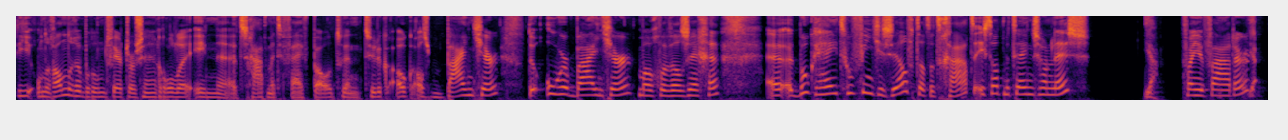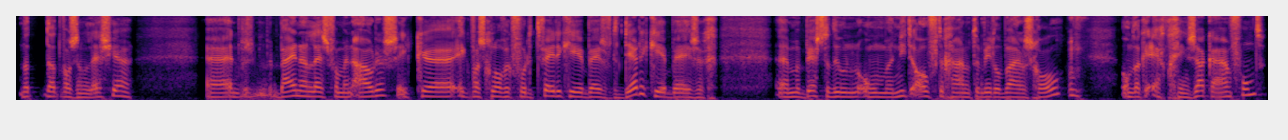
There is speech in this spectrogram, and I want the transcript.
Die onder andere beroemd werd door zijn rollen in eh, Het Schaap met de Vijf Poten. En natuurlijk ook als baantjer, de oerbaantjer, mogen we wel zeggen. Eh, het boek heet Hoe vind je zelf dat het gaat? Is dat meteen zo'n les Ja, van je vader? ja dat, dat was een les, ja. Eh, het was bijna een les van mijn ouders. Ik, eh, ik was geloof ik voor de tweede keer bezig, of de derde keer bezig... eh, mijn best te doen om niet over te gaan op de middelbare school. omdat ik echt geen zak aan vond.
